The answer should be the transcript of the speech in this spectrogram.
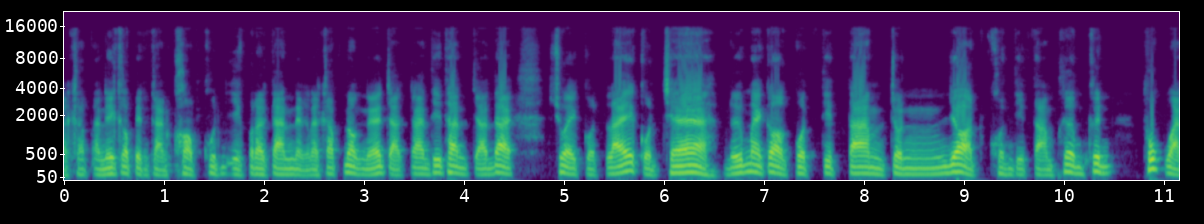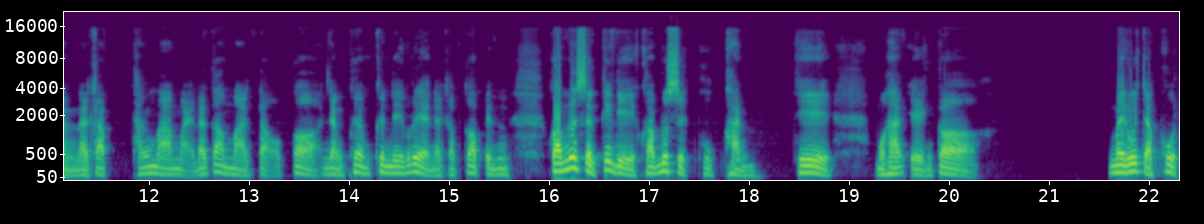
นะครับ อันนี้ก็เป็นการขอบคุณอีกประการหนึ่งนะครับ นอกเหนือจากการที่ท่านจะได้ช่วยกดไลค์กดแชร์ หรือไม่ก็กดติดตามจนยอดคนติดตามเพิ่มขึ้นทุกวันนะครับ ทั้งมาใหม่แล้วก็มาเก่าก็ยังเพิ่มขึ้นเรื่อยๆนะครับ ก็เป็นความรู้สึกที่ดีความรู้สึกผูกพันที่โมฮักเองก็ ไม่รู้จะพูด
